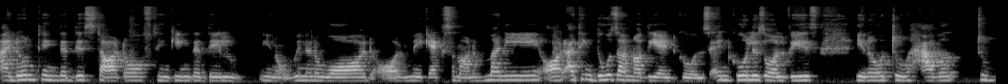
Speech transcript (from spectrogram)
I don't think that they start off thinking that they'll you know win an award or make X amount of money. Or I think those are not the end goals. End goal is always you know to have a to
